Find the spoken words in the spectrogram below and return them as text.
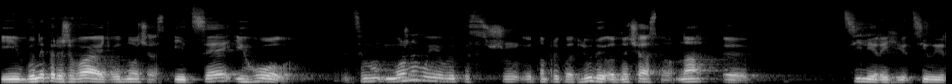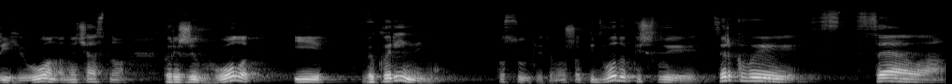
І вони переживають водночас і це, і голод. Це можна уявити, що, от, наприклад, люди одночасно на е, цілий, регі, цілий регіон одночасно пережив голод і викорінення, по суті, тому що під воду пішли церкви, села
